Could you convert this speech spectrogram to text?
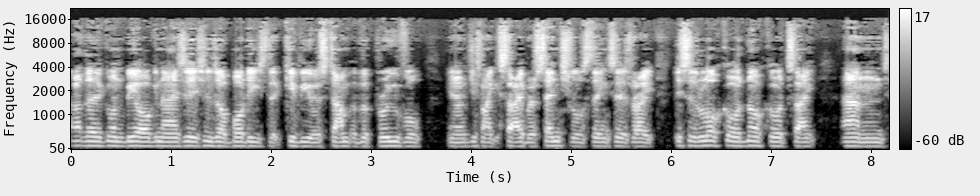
Are there going to be organisations or bodies that give you a stamp of approval? You know, just like Cyber Essentials thing says, right, this is a low code, no code site, and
